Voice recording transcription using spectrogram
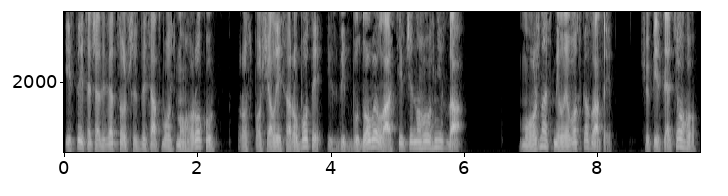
Із 1968 року розпочалися роботи із відбудови Ластівчиного гнізда. Можна сміливо сказати, що після цього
